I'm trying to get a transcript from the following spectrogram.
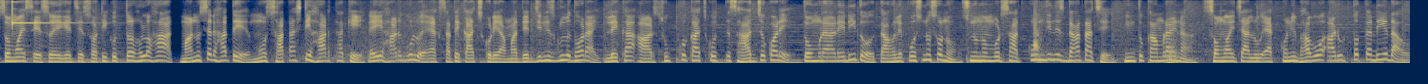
সময় শেষ হয়ে গেছে। সঠিক উত্তর হলো হাত মানুষের হাতে মোট সাতাশটি হাড় থাকে। এই হাড়গুলো একসাথে কাজ করে আমাদের জিনিসগুলো ধরায়। লেখা আর সূক্ষ্ম কাজ করতে সাহায্য করে। তোমরা রেডি তো? তাহলে প্রশ্ন শোনো। প্রশ্ন নম্বর সাত, কোন জিনিস দাঁত আছে? কিন্তু কামড়ায় না। সময় চালু, এক্ষুনি ভাবো আর উত্তরটা দিয়ে দাও।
